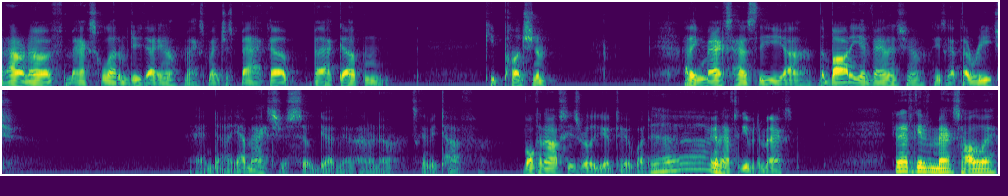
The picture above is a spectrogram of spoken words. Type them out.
But I don't know if Max will let him do that. You know, Max might just back up, back up, and keep punching him. I think Max has the uh, the body advantage. You know, he's got that reach. And uh, yeah, Max is just so good, man. I don't know. It's gonna be tough. Volkanovski's really good too, but uh, I'm gonna have to give it to Max. Gonna have to give it to Max Holloway.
